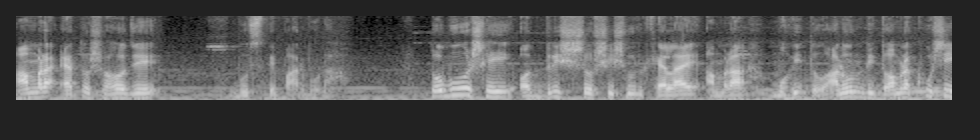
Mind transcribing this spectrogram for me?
আমরা এত সহজে বুঝতে পারব না। তবুও সেই অদৃশ্য শিশুর খেলায় আমরা মোহিত, আনন্দিত, আমরা খুশি,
